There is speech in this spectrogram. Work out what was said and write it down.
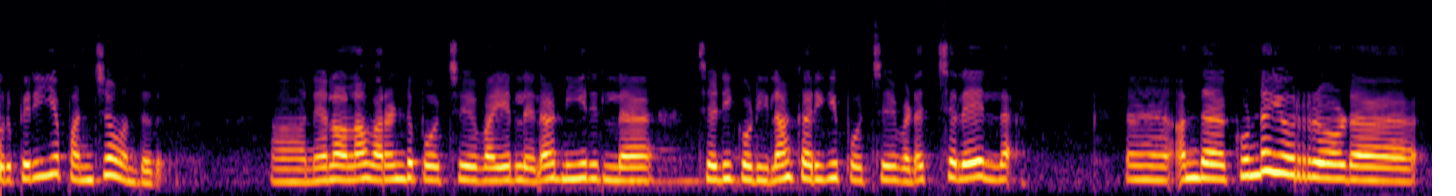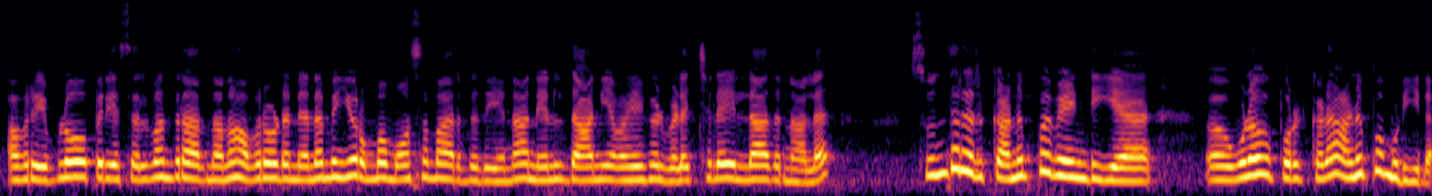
ஒரு பெரிய பஞ்சம் வந்தது. நிலம்லாம் வறண்டு போச்சு வயர்லலாம் நீர் இல்லை செடி கொடிலாம் கருகி போச்சு விளைச்சலே இல்லை. அந்த குண்டையூரோட அவர் எவ்வளோ பெரிய செல்வந்தராக இருந்தாலும் அவரோட நிலைமையும் ரொம்ப மோசமாக இருந்தது. ஏன்னா நெல் தானிய வகைகள் விளைச்சலே இல்லாதனால சுந்தரருக்கு அனுப்ப வேண்டிய உணவுப் பொருட்களை அனுப்ப முடியல.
